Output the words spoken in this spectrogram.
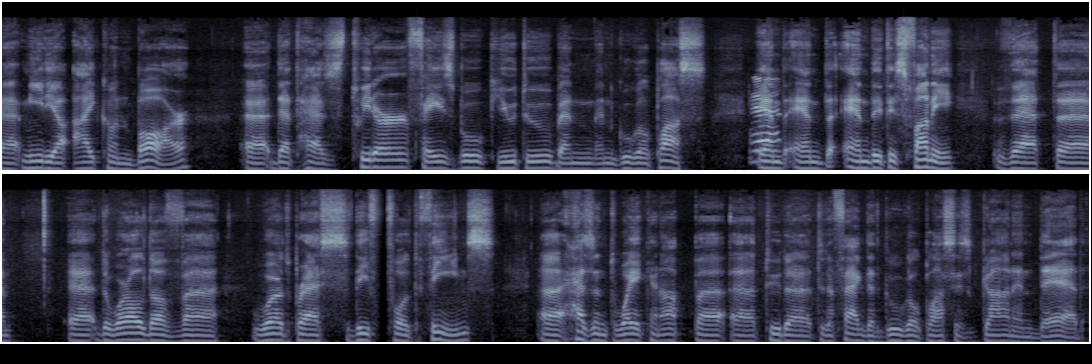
uh, media icon bar uh, that has Twitter, Facebook, YouTube, and, and Google Plus. Yeah. And and and it is funny that uh, uh the world of uh, WordPress default themes uh, hasn't waken up to the to the fact that Google Plus is gone and dead.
